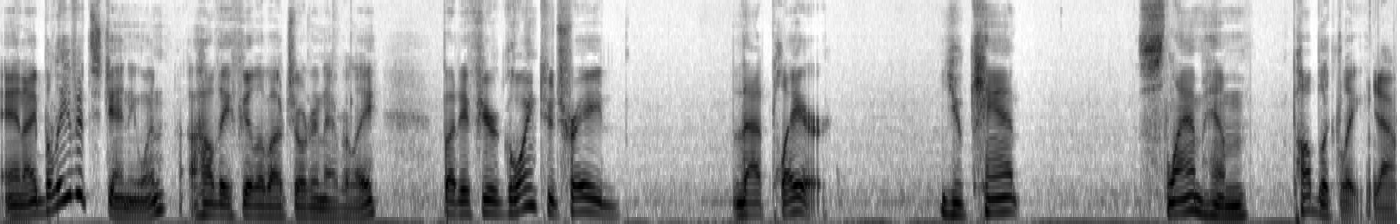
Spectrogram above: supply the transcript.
And I believe it's genuine how they feel about Jordan Eberle. But if you're going to trade that player, you can't slam him publicly. Yeah.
